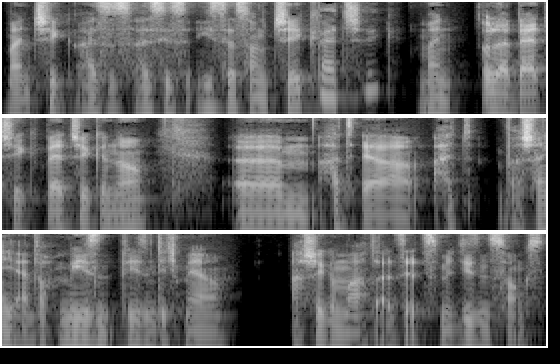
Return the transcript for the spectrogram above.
mein Chick, heißt es, heißt es, hieß der Song Chick? Bad Chick. Mein, oder Bad Chick, Bad Chick, genau. Ähm, hat er halt wahrscheinlich einfach wes wesentlich mehr Asche gemacht als jetzt mit diesen Songs.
